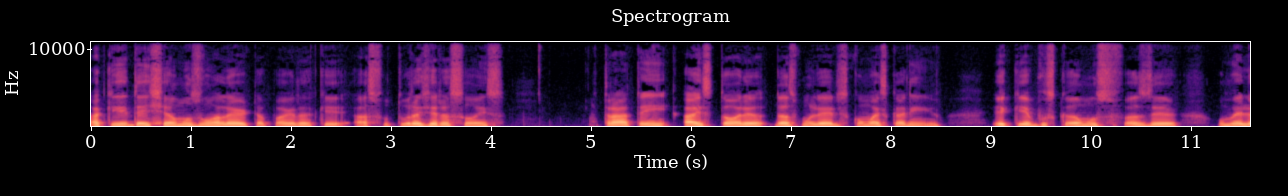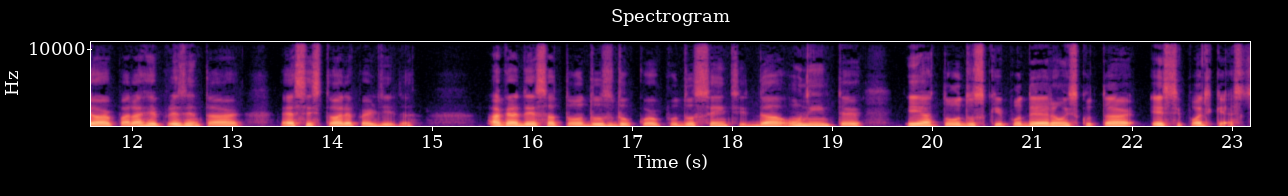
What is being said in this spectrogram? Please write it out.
Aqui deixamos um alerta para que as futuras gerações tratem a história das mulheres com mais carinho e que buscamos fazer o melhor para representar essa história perdida. Agradeço a todos do corpo docente da Uninter e a todos que puderam escutar esse podcast.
